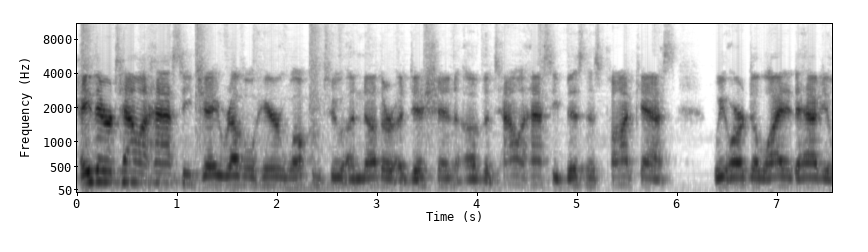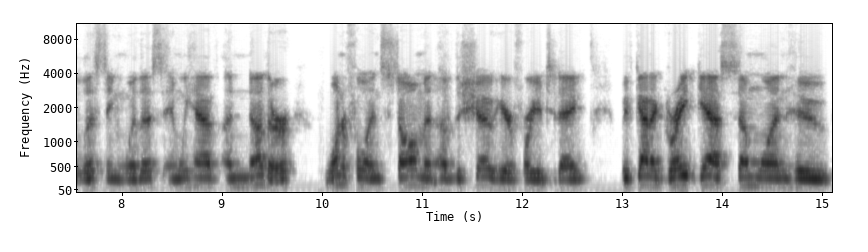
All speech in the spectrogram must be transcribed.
Hey there, Tallahassee. Jay Revel here. Welcome to another edition of the Tallahassee Business Podcast. We are delighted to have you listening with us, and we have another wonderful installment of the show here for you today. We've got a great guest, someone who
